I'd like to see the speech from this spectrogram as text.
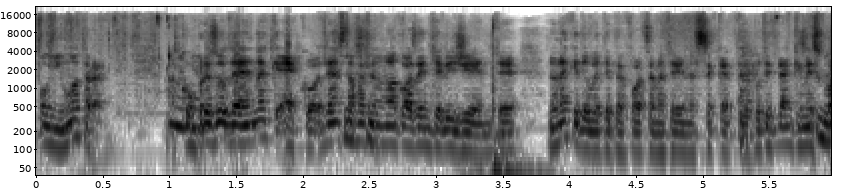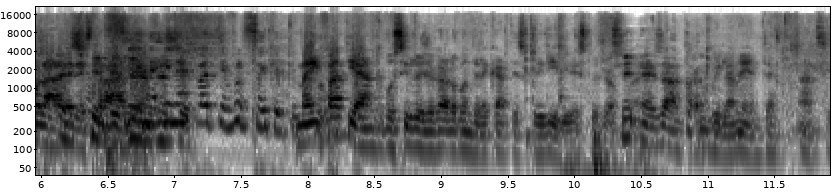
Ognuno tre. Ha compreso Dan, che ecco, Dan sta facendo una cosa intelligente. Non è che dovete per forza metterli nel lo potete anche mescolare le strade. Sì, in, sì. in effetti forse anche più Ma infatti è anche possibile giocarlo con delle carte scrivibili sto gioco. Sì, eh. esatto. Tranquillamente, anzi.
